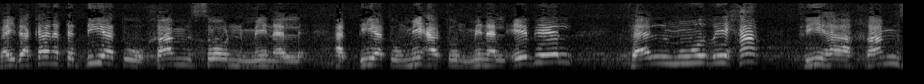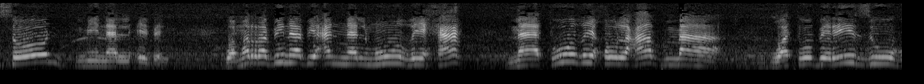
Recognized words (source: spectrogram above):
فإذا كانت الدية خمس من ال... الدية مئة من الإبل فالموضحة فيها خمس من الإبل. ومر بنا بأن الموضحة ما توضح العظم وتبرزه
